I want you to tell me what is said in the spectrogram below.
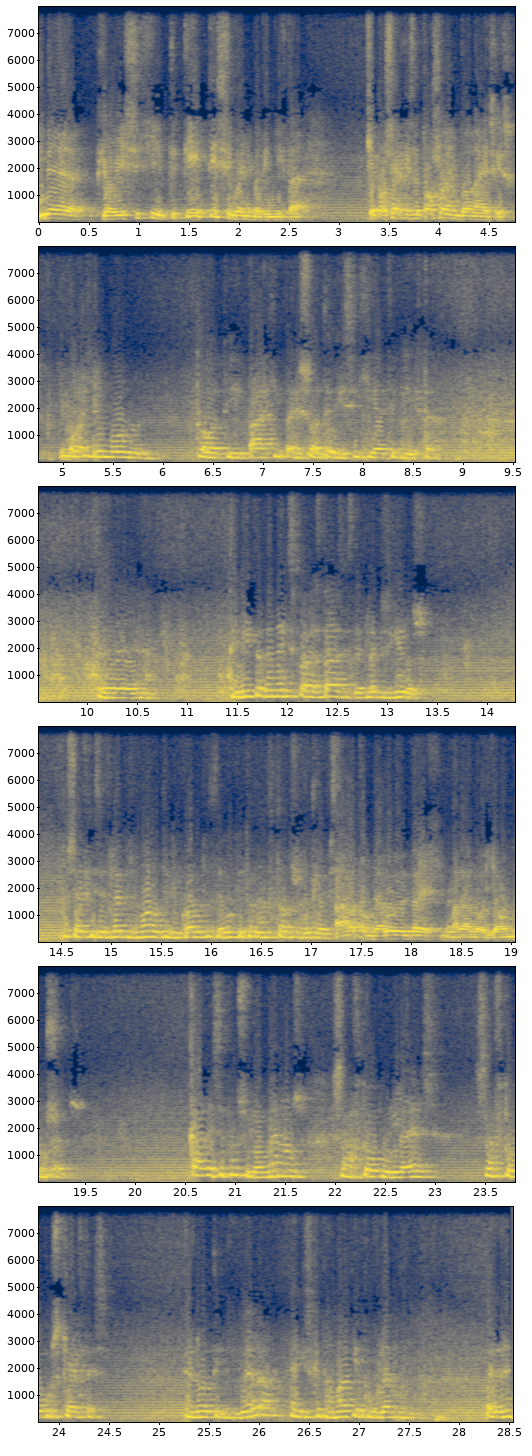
Είναι πιο ήσυχη; Τι, τι, τι συμβαίνει με τη νύχτα; Και προσέρχεστε τόσο έντονα εσείς. Δεν είναι μόνο το ότι υπάρχει περισσότερη ησυχία τη νύχτα. Ε, τη νύχτα δεν έχεις παραστάσεις, δεν βλέπεις γύρω σου προσεύχεσαι βλέπεις μόνο την εικόνα του Θεού και τον εαυτό σου δεν βλέπεις. Άρα το μυαλό δεν τρέχει με άλλα λόγια όμως. Κάθεσαι προσιλωμένος σε αυτό που λες, σε αυτό που σκέφτεσαι. Ενώ την ημέρα έχεις και τα μάτια που βλέπουν. Ε, δεν,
